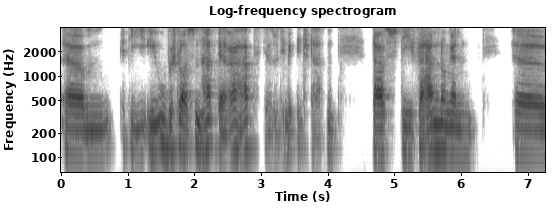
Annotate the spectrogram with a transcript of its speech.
ähm, die EU beschlossen hat, der Rat, also die Mitgliedstaaten, dass die Verhandlungen äh,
